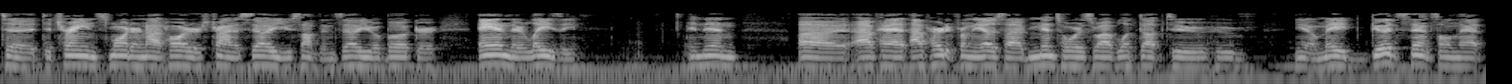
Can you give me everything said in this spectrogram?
to to train smarter, not harder, is trying to sell you something, sell you a book, or and they're lazy. And then uh, I've had I've heard it from the other side, mentors who I've looked up to who've you know made good sense on that.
